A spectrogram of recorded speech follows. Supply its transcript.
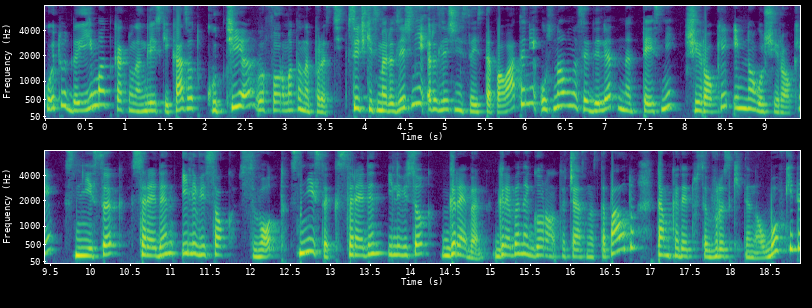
които да имат, както на английски казват, котия във формата на пръстите. Всички сме различни, различни са и стъпалата ни, основно се делят на тесни, широки и много широки, с нисък, среден или висок свод, с нисък, среден или висок гребен. Гребен е горната част на стъпалото, там където са връзките на обувките,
